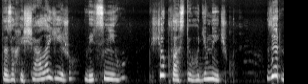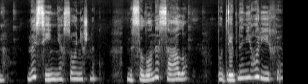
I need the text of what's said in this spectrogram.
та захищала їжу від снігу. Що класти в годівничку? Зерна, насіння соняшнику, несолоне сало, подрібнені горіхи.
